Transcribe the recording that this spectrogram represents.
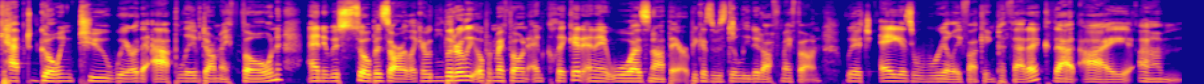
kept going to where the app lived on my phone. And it was so bizarre. Like I would literally open my phone and click it, and it was not there because it was deleted off my phone, which A is really fucking pathetic that I, um,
